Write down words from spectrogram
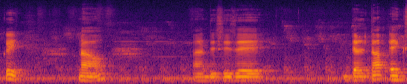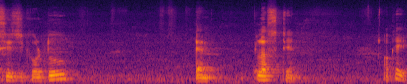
okay now and this is a delta x is equal to 10 plus 10 okay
